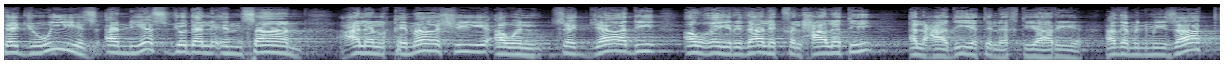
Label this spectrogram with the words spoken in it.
تجويز أن يسجد الإنسان على القماشي أو السجادي أو غير ذلك في الحالة العادية الاختيارية. هذا من ميزات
